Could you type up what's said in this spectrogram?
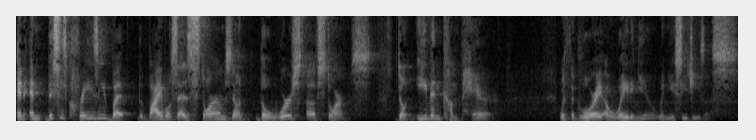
And, and this is crazy, but the Bible says storms don't, the worst of storms, don't even compare with the glory awaiting you when you see Jesus.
